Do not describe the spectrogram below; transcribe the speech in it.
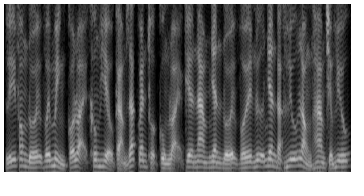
Lý phong đối với mình có loại không hiểu cảm giác quen thuộc cùng loại kia nam nhân đối với nữ nhân đặc hữu lòng ham chiếm hữu.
